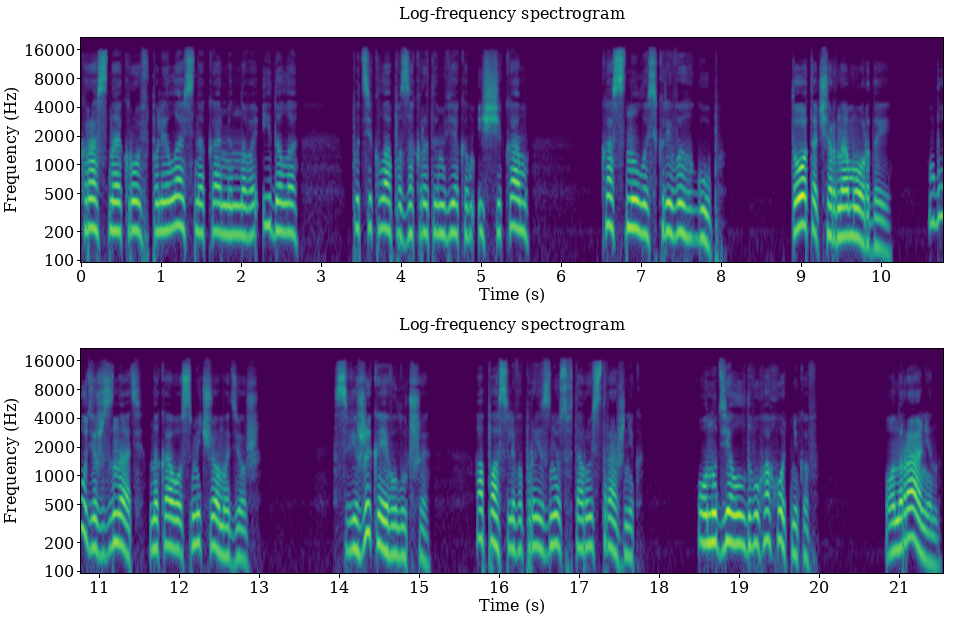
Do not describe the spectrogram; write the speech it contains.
Красная кровь полилась на каменного идола, потекла по закрытым векам и щекам, коснулась кривых губ. «То-то, черномордый, будешь знать, на кого с мечом идешь». «Свяжи-ка его лучше», — опасливо произнес второй стражник. Он уделал двух охотников. «Он ранен».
